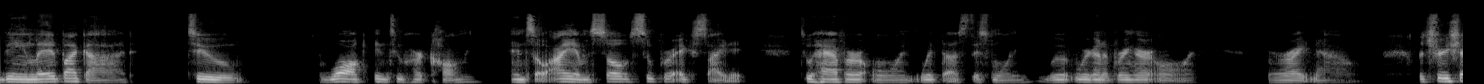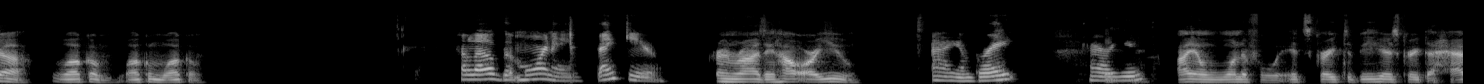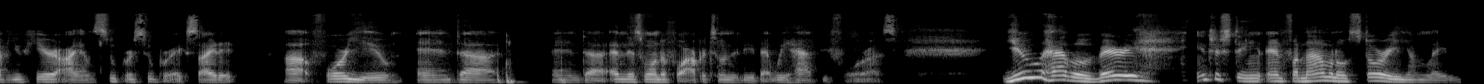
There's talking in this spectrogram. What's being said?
being led by God to walk into her calling. And so I am so super excited to have her on with us this morning. We're, we're going to bring her on right now. Latricia, welcome, welcome, welcome. Hello, good morning. Thank you. Grand Rising, how are you? I am great. How are you? I am wonderful. It's great to be here. It's great to have you here. I am super, super excited uh, for you and uh, and uh, and this wonderful opportunity that we have before us. You have a very interesting and phenomenal story, young lady.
